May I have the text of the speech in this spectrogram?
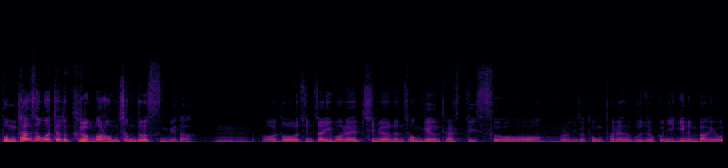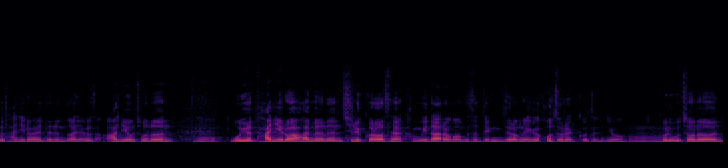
동탄 선거 때도 그런 말 엄청 들었습니다. 음, 어, 너 진짜 이번에 지면은 정계 은퇴할 수도 있어. 음. 그러니까 동탄에서 무조건 이기는 방향으로 단일화해야 되는 거 아니야? 그래서 아니요, 저는 네. 오히려 단일화하면은 질 거라고 생각합니다라고 하면서 냉정하게 거절했거든요. 음. 그리고 저는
